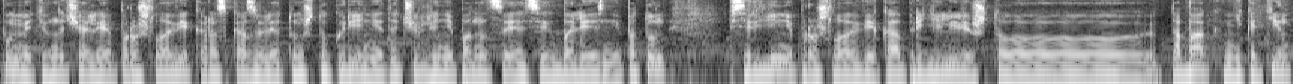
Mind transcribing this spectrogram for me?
помните, в начале прошлого века рассказывали о том, что курение это чуть ли не панацея от всех болезней. Потом в середине прошлого века определили, что табак, никотин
